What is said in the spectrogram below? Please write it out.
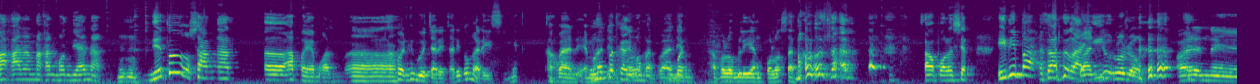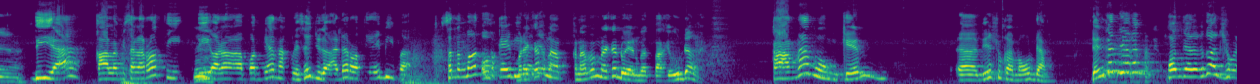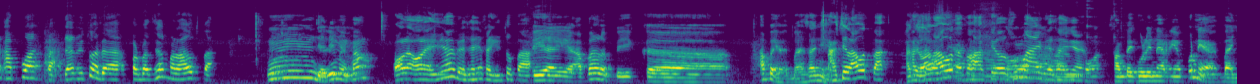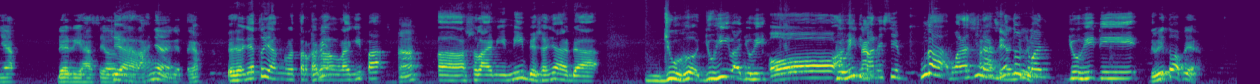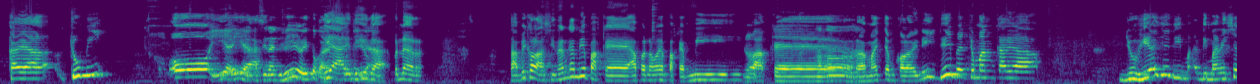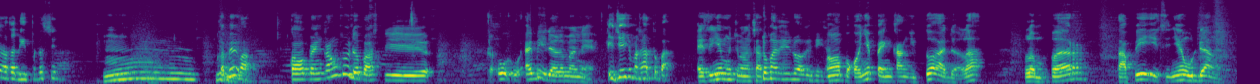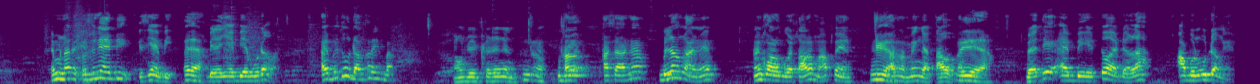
makanan makan Pontianak. mm-mm. Dia tuh sangat eh, apa ya bukan eh, Kok ini gue cari-cari kok nggak ada isinya? Apa ada- emang ada kali, polo- ngumpet, apa, ada ngumpet. yang- apa lo beli yang polosan? polosan sama polo shirt. Ini Pak satu lagi Baju lo dong. Oh, nih. dia kalau misalnya roti di Hmm. orang Pontianak biasanya juga ada roti ebi Pak. Seneng banget Oh, pakai ebi. mereka dia, Pak. kenapa, kenapa mereka doyan buat pakai udang? Karena mungkin eh, dia suka sama udang. Jadi kan dia kan Pontianak itu ada sungai Kapuas Pak dan itu ada perbatasan sama laut Pak. Hmm, jadi memang Oleh-olehnya biasanya kayak gitu Pak. iya iya apa lebih ke apa ya bahasanya? ya? Hasil laut Pak. Hasil, laut, ya. atau hasil Oh, sungai biasanya. Sampai kulinernya pun ya banyak dari hasil daerahnya gitu ya. Biasanya tuh yang terkenal lagi Pak. Hah? eh, selain ini biasanya ada juhe, juhi Pak Juhi. Oh, juhi asinan. dimanisin. Enggak, bukan asinan. Dia tuh cuma juhi di Juhi itu apa ya? kayak cumi. Oh iya iya asinan juhi itu kan. Iya, Cumi itu kan? juga, bener. Tapi kalau asinan kan dia pakai apa namanya? Pakai mie, Ya. pakai Heeh. segala macam. Kalau ini dia cuman kayak juhi aja di dimanisin atau dipedesin. Hmm. Gitu, Tapi Pak. kalau pengkang tuh udah pasti ebi dalamannya. Isinya cuma satu, Pak. Isinya emang cuma satu. Cuman ini doang isinya. Oh, pokoknya pengkang itu adalah lemper tapi isinya udang. Ya menarik. ya? Maksudnya ebi. Isinya ebi. Iya. Bedanya ebi sama udang apa? Ebi itu udang kering, Pak. Yang dikeringin. Kalau Kalau kasarnya bilang nggak nih? Ini kalau gue salah maafin. Iya. Karena namanya nggak tahu. iya. Berarti ebi itu adalah abon udang ya?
